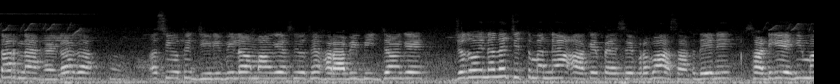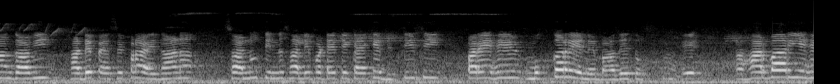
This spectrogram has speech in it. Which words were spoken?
ਧਰਨਾ ਹੈਗਾਗਾ। ਅਸੀਂ ਉੱਥੇ ਜੀਰੀ ਵੀ ਲਾਵਾਂਗੇ, ਅਸੀਂ ਉੱਥੇ ਹਰਾ ਵੀ ਬੀਜਾਂਗੇ। ਜਦੋਂ ਇਹਨਾਂ ਦਾ ਚਿੱਤ ਮੰਨਿਆ, ਆ ਕੇ ਪੈਸੇ ਭਰਵਾ ਸਕਦੇ ਨੇ। ਸਾਡੀ ਇਹੀ ਮੰਗ ਆ ਵੀ ਸਾਡੇ ਪੈਸੇ ਭਰਾਏ ਜਾਣ। ਸਾਨੂੰ 3 ਸਾਲੀ ਪਟੇ ਤੇ ਕਹਿ ਕੇ ਦਿੱਤੀ ਸੀ, ਪਰ ਇਹ ਮੁੱਕਰ ਰਹੇ ਨੇ ਵਾਅਦੇ ਤੋਂ। ਇਹ ਹਰ ਵਾਰੀ ਇਹ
